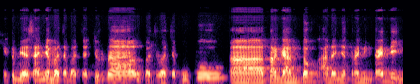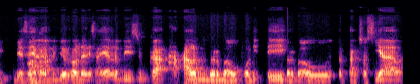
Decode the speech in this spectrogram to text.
itu biasanya baca-baca jurnal, baca-baca buku. Uh, tergantung adanya trending-trending. Biasanya kalau jujur kalau dari saya lebih suka hal-hal berbau politik, berbau tentang sosial,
